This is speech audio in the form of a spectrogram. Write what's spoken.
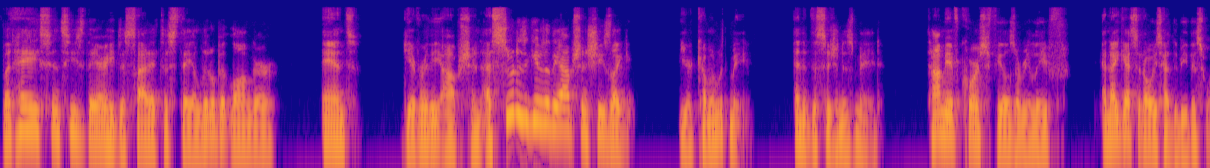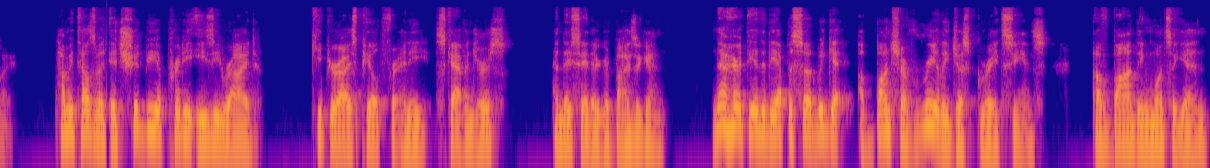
But hey, since he's there, he decided to stay a little bit longer and give her the option. As soon as he gives her the option, she's like, You're coming with me. And the decision is made. Tommy, of course, feels a relief. And I guess it always had to be this way. Tommy tells him it should be a pretty easy ride. Keep your eyes peeled for any scavengers. And they say their goodbyes again. Now, here at the end of the episode, we get a bunch of really just great scenes of bonding once again.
